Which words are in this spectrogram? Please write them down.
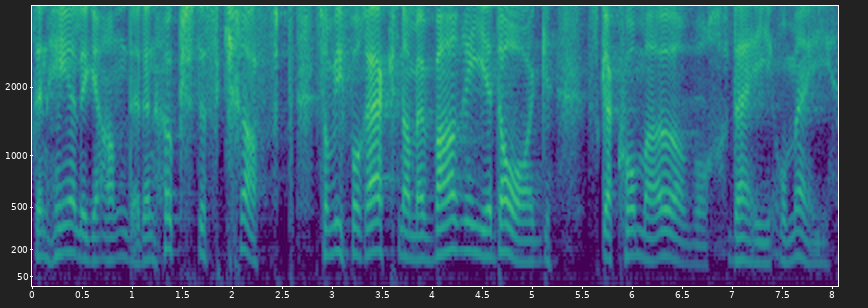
den helige ande, den högstes kraft som vi får räkna med varje dag ska komma över dig och mig.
